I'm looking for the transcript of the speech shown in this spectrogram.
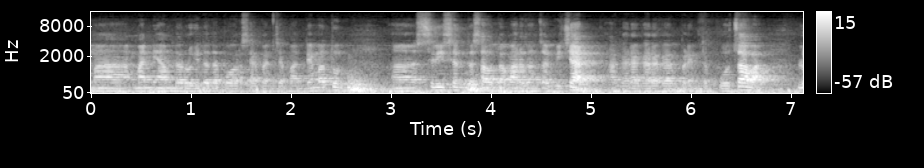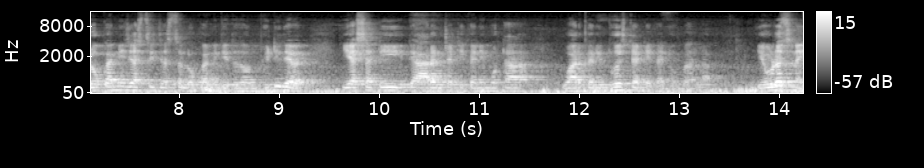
मा- मान्य आमदार रोहितदादा पवार साहेबांच्या माध्यमातून श्री संत सावता महाराजांचा विचार हा घराघराघरापर्यंत पोहोचावा. लोकांनी जास्तीत जास्त लोकांनी तिथे जाऊन भेटी द्याव्यात. यासाठी त्या आरणच्या ठिकाणी मोठा वारकरी ध्वज त्या ठिकाणी उभारला. एवढंच नाही.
